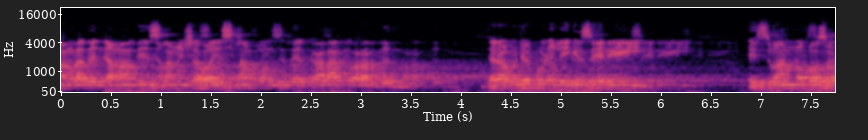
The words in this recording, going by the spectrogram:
বাংলাদেশ জামাত ইসলামী সহ ইসলামপন্থীদের কালার করার জন্য যারা উঠে পড়ে লিখেছেন এই এই চুয়ান্ন বছর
